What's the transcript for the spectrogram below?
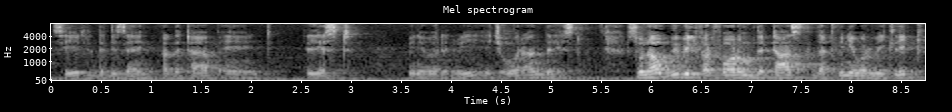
See it, the design for the tab and list. Whenever we h over on the list. So now we will perform the task that whenever we click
